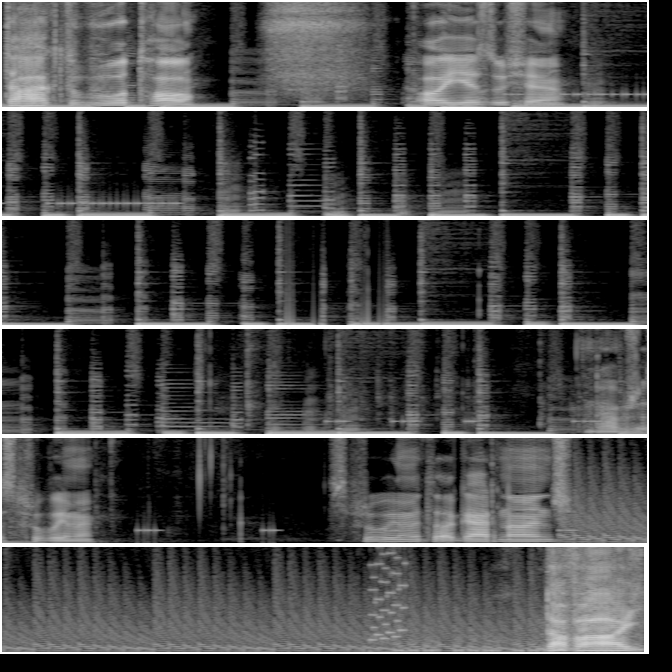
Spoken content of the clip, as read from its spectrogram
Tak, to było to. O Jezusie. Dobrze, spróbujmy. Spróbujmy to ogarnąć. Dawaj!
